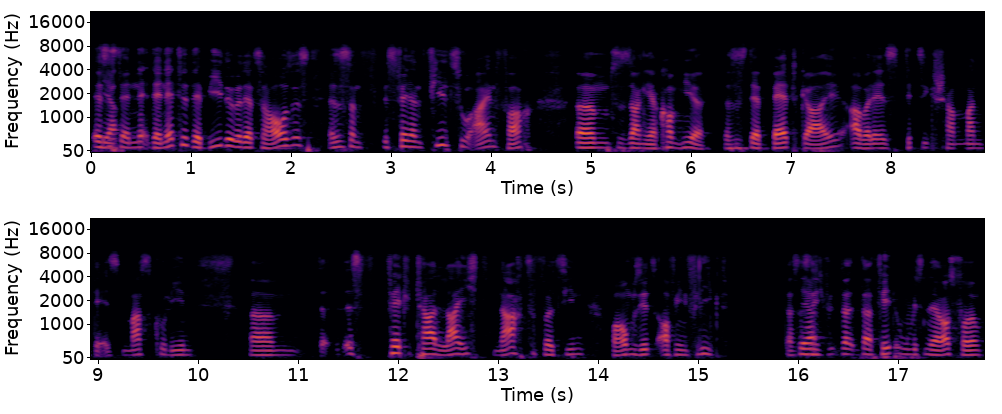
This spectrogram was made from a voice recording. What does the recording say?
Es ja. ist der, der Nette, der Biedere, der zu Hause ist. Es ist dann, es fällt dann viel zu einfach, ähm, zu sagen, ja komm hier, das ist der Bad Guy, aber der ist witzig, charmant, der ist maskulin. Ähm, es fällt total leicht nachzuvollziehen, warum sie jetzt auf ihn fliegt. Das ist ja. nicht, da, da fehlt irgendwie ein bisschen die Herausforderung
